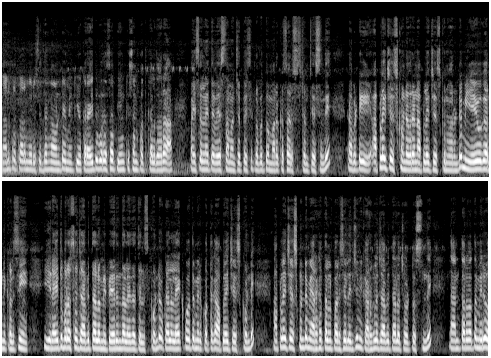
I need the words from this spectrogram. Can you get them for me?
దాని ప్రకారం మీరు సిద్ధంగా ఉంటే మీకు ఈ యొక్క రైతు భరోసా పీఎం కిసాన్ పథకాల ద్వారా పైసలను అయితే వేస్తామని చెప్పేసి ప్రభుత్వం మరొకసారి సిస్టమ్ చేసింది. కాబట్టి అప్లై చేసుకోండి. ఎవరైనా అప్లై చేసుకునే వారంటే మీ ఏఓ గారిని కలిసి ఈ రైతు భరోసా జాబితాలో మీ పేరుందా లేదా తెలుసుకోండి. ఒకవేళ లేకపోతే మీరు కొత్తగా అప్లై చేసుకోండి. అప్లై చేసుకుంటే మీ అర్హతలను పరిశీలించి మీకు అర్హుల జాబితాలో చోటు వస్తుంది. దాని తర్వాత మీరు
